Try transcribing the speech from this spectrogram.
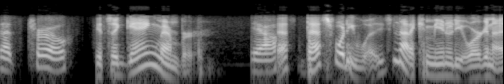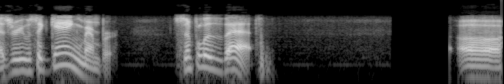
That's true. It's a gang member. Yeah. That's that's what he was. He's not a community organizer. He was a gang member. Simple as that. Uh,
